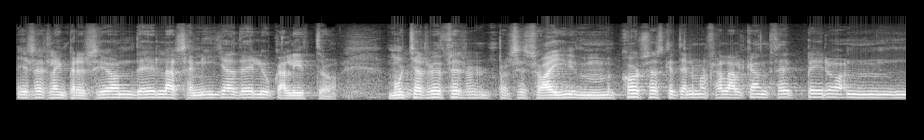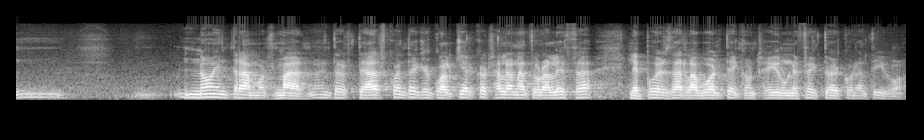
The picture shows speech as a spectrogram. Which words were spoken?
Esa es la impresión de la semilla del eucalipto. Muchas veces, pues eso, hay cosas que tenemos al alcance, pero no entramos más. ¿no? Entonces te das cuenta que cualquier cosa a la naturaleza le puedes dar la vuelta y conseguir un efecto decorativo.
